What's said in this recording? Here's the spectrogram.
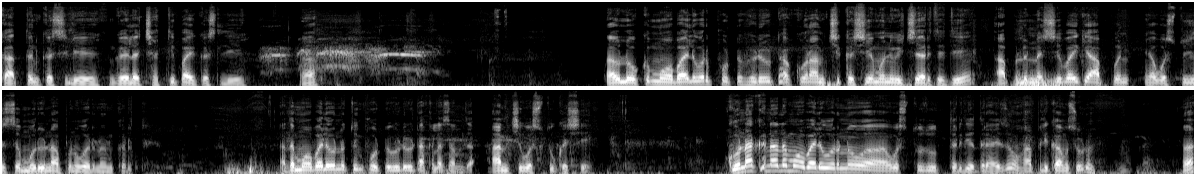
कातन कसली आहे गैला छाती पाय कसली आहे अहो लोक मोबाईलवर फोटो व्हिडिओ टाकून आमची कशी आहे म्हणून विचारते ते. आपलं नशीब आहे की आपण ह्या वस्तूच्या समोर येऊन आपण वर्णन करतो आता मोबाईलवरनं तुम्ही फोटो व्हिडिओ टाकला समजा आमची वस्तू कशी आहे? कोणाकोणाला मोबाईलवरनं वस्तूचं उत्तर देत राहायचो आपली काम सोडून? हां?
